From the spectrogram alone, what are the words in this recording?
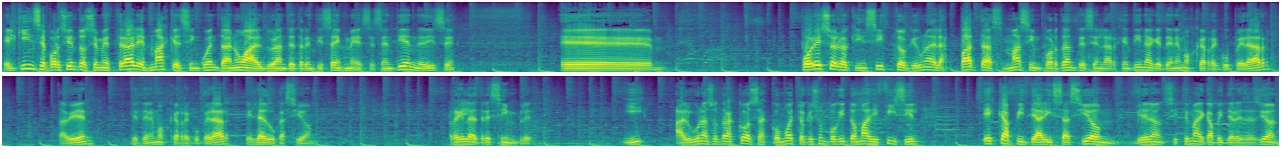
El 15% semestral es más que el 50% anual durante 36 meses, ¿se entiende? Dice. Eh, por eso es lo que insisto que una de las patas más importantes en la Argentina que tenemos que recuperar, ¿está bien? Que tenemos que recuperar es la educación. Regla de tres simple. Y algunas otras cosas, como esto que es un poquito más difícil, es capitalización. ¿Vieron? Sistema de capitalización.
